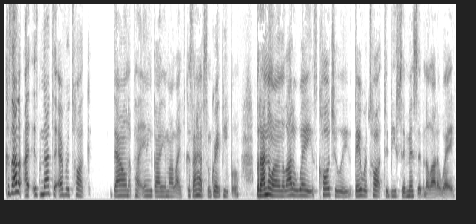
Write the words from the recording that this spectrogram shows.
because I don't. I, it's not to ever talk down upon anybody in my life because I have some great people. But I know in a lot of ways, culturally, they were taught to be submissive in a lot of way,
